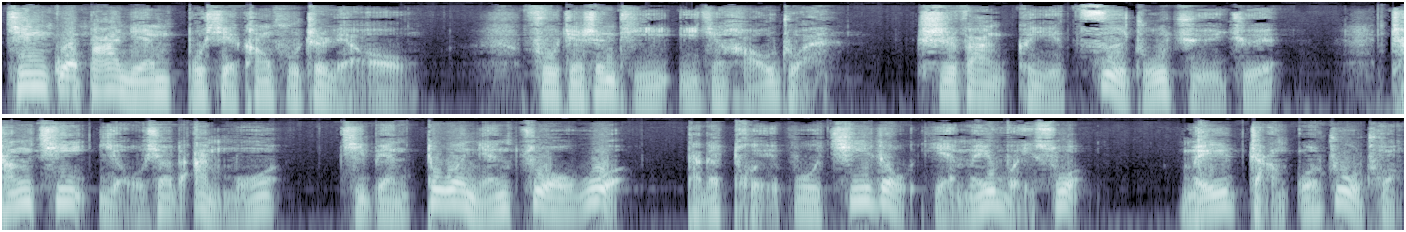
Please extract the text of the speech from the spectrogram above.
经过八年不懈康复治疗，父亲身体已经好转，吃饭可以自主咀嚼，长期有效的按摩，即便多年坐卧，他的腿部肌肉也没萎缩，没长过褥疮。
